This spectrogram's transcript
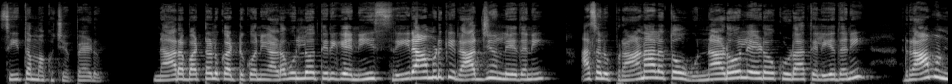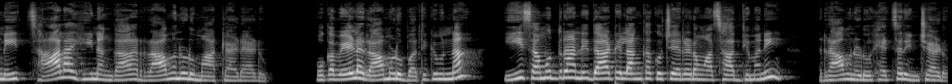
సీతమ్మకు చెప్పాడు. నారబట్టలు కట్టుకొని అడవుల్లో తిరిగే నీ శ్రీరాముడికి రాజ్యం లేదని అసలు ప్రాణాలతో ఉన్నాడో లేడో కూడా తెలియదని రాముణ్ణి చాలా హీనంగా రావణుడు మాట్లాడాడు. ఒకవేళ రాముడు బతికి ఉన్నా ఈ సముద్రాన్ని దాటి లంకకు చేరడం అసాధ్యమని రావణుడు హెచ్చరించాడు.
